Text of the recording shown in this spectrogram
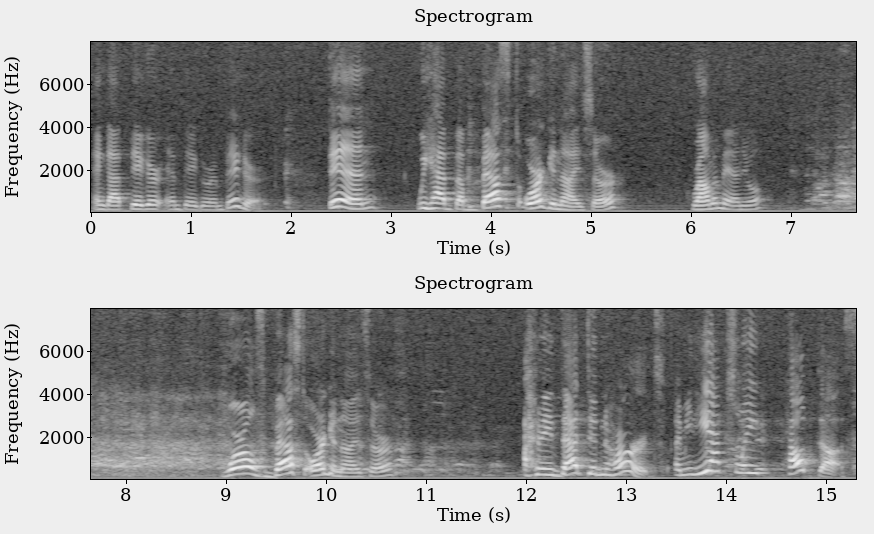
and got bigger and bigger and bigger. Then we had the best organizer, Rahm Emanuel, world's best organizer. I mean, that didn't hurt. I mean, he actually helped us.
